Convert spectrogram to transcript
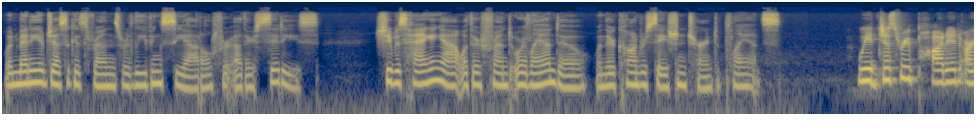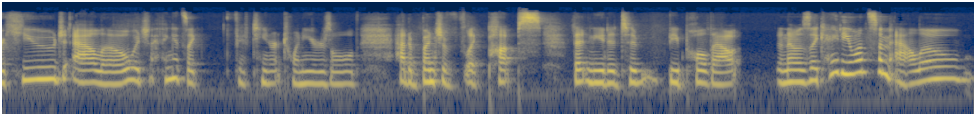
when many of Jessica's friends were leaving Seattle for other cities. She was hanging out with her friend Orlando when their conversation turned to plants. We had just repotted our huge aloe, which I think it's like 15 or 20 years old, had a bunch of like pups that needed to be pulled out. And I was like, hey, do you want some aloe?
